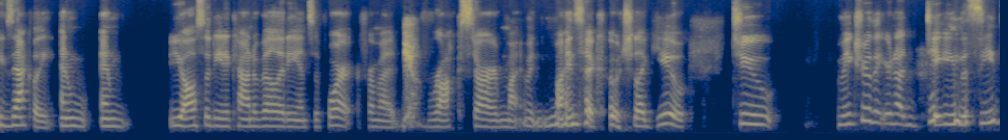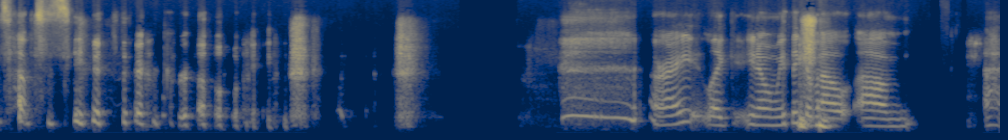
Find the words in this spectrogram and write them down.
exactly and and you also need accountability and support from a yeah. rock star mindset coach like you to make sure that you're not digging the seeds up to see if they're growing all right like you know when we think about um uh,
